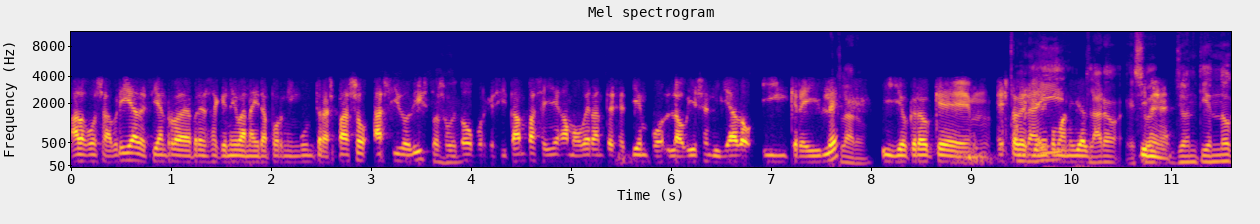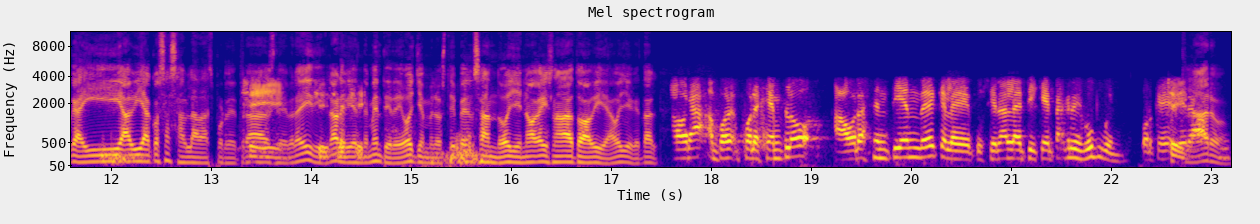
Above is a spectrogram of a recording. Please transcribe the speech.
algo sabría, decía en rueda de prensa que no iban a ir a por ningún traspaso, ha sido listo, sobre todo porque si Tampa se llega a mover antes de tiempo, la hubiesen liado increíble, Claro. y yo creo que mm, esto le tiene ahí, como anillo al- claro, eso, yo entiendo que ahí había cosas habladas por detrás Sí, de Brady, sí, claro, sí, sí. evidentemente, de oye, me lo estoy pensando, oye, no hagáis nada todavía, oye, ¿qué tal? Ahora, por, por ejemplo, ahora se entiende que le pusieran la etiqueta a Chris Goodwin, porque Sí, era- claro.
